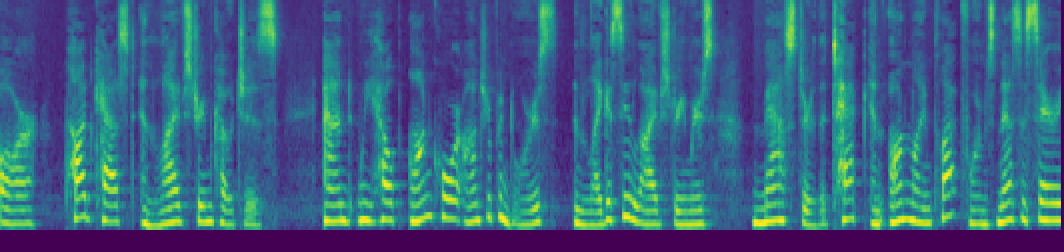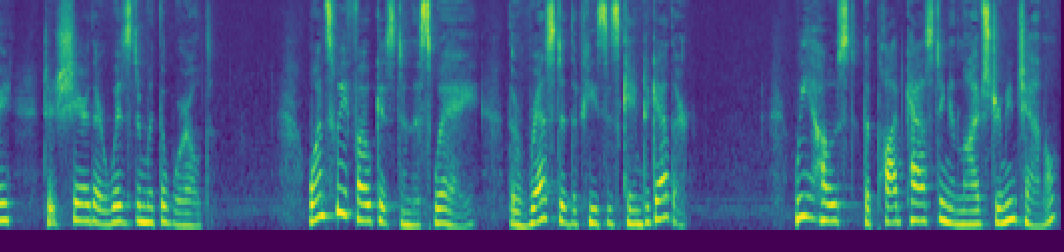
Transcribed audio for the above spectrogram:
are podcast and live stream coaches, and we help Encore entrepreneurs and legacy live streamers master the tech and online platforms necessary to share their wisdom with the world. Once we focused in this way, the rest of the pieces came together. We host the podcasting and live streaming channel,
